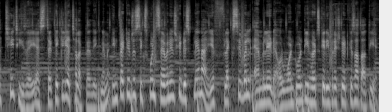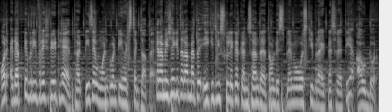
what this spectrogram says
अच्छी चीज़ है, ये एस्थेटिकली अच्छा लगता है देखने में। इनफैक्ट ये जो 6.7 इंच की डिस्प्ले ना, ये फ्लेक्सिबल एमलेड है और 120 हर्ट्ज के रिफ्रेश रेट के साथ आती है। और एडेप्टिव रिफ्रेश रेट है 30 से 120 हर्ट्ज तक जाता है। हमेशा की तरह मैं तो एक ही चीज़ को लेकर कंसर्न रहता हूँ डिस्प्ले में वो इसकी ब्राइटनेस रहती है आउटडोर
